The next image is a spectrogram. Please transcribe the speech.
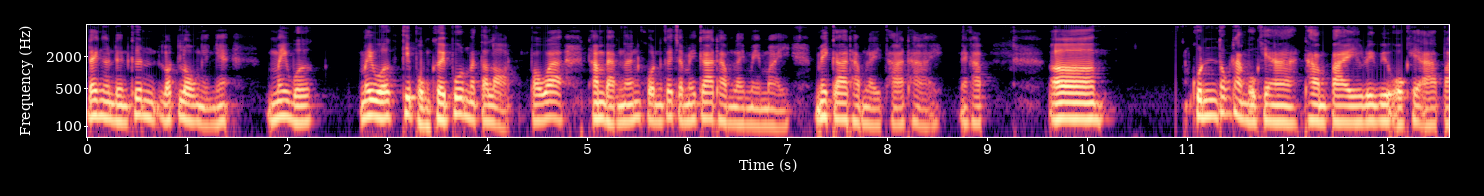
ได้เงินเดือนขึ้นลดลงอย่างเงี้ยไม่ work ไม่ work ที่ผมเคยพูดมาตลอด เพราะว่าทำแบบนั้นคนก็จะไม่กล้าทำอะไรใหม่ ๆ ไม่กล้าทำอะไรท้าทายนะครับคุณต้องทำ OKR ทำไปรีวิว OKR ไป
